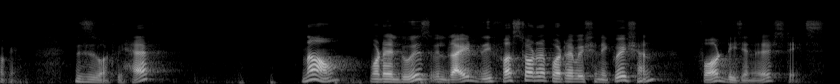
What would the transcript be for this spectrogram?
Okay this is what we have. Now what I will do is we will write the first order perturbation equation for degenerate states.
